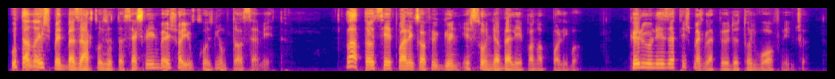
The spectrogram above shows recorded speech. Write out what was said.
Utána ismét bezárkozott a szekrénybe, és a lyukhoz nyomta a szemét. Látta, hogy szétválik a függöny, és Szonya belép a nappaliba. Körülnézett, és meglepődött, hogy Wolf nincs ott.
